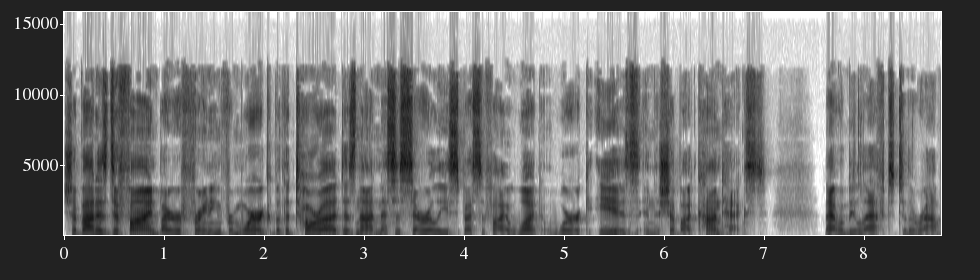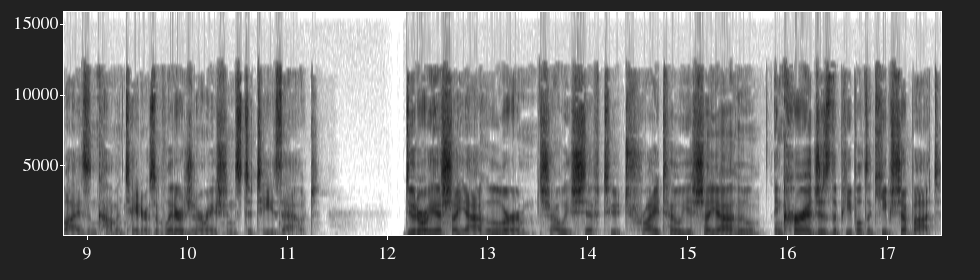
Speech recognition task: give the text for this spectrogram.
Shabbat is defined by refraining from work, but the Torah does not necessarily specify what work is in the Shabbat context. That would be left to the rabbis and commentators of later generations to tease out. Deutero Yeshayahu, or shall we shift to Trito Yeshayahu, encourages the people to keep Shabbat,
